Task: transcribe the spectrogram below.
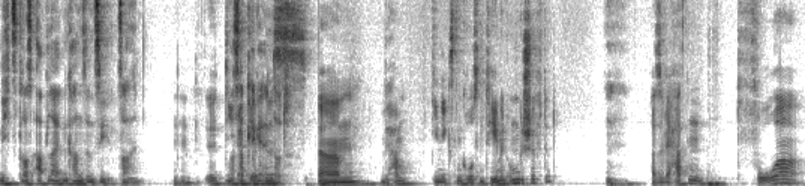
nichts daraus ableiten kann, sind sie Zahlen. Äh, Die Was habt ihr Erkenntnis, Ähm, wir haben die nächsten großen Themen umgeschiftet. Also wir hatten vor,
